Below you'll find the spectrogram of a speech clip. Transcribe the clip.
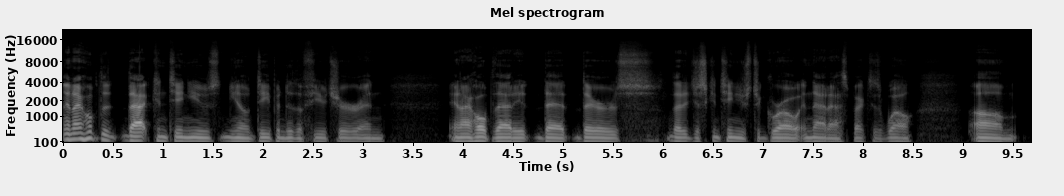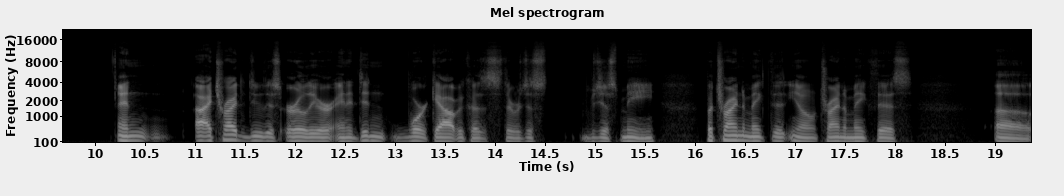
and i hope that that continues you know deep into the future and and i hope that it that there's that it just continues to grow in that aspect as well. Um and i tried to do this earlier and it didn't work out because there was just just me but trying to make the you know trying to make this uh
